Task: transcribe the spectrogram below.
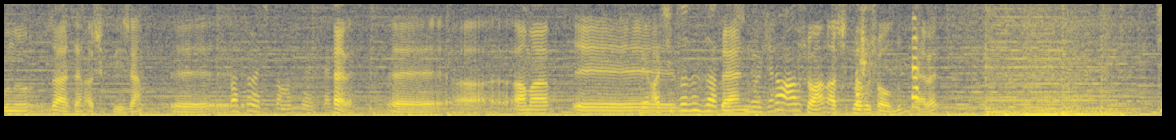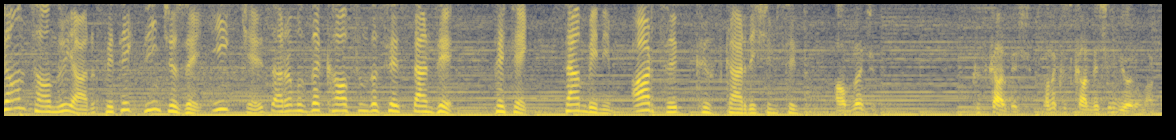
Bunu zaten açıklayacağım. Ee, Basın açıklaması yapacak. evet. Ee, a- ama ee, E, açıkladın zaten ben şimdi hocam. Şu an şu an açıklamış oldum. evet. Can Tanrıyar, Petek Dinçöz'e ilk kez aramızda kalsında seslendi. Petek, sen benim artık kız kardeşimsin. Ablacığım, kız kardeşim. Sana kız kardeşim diyorum artık.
